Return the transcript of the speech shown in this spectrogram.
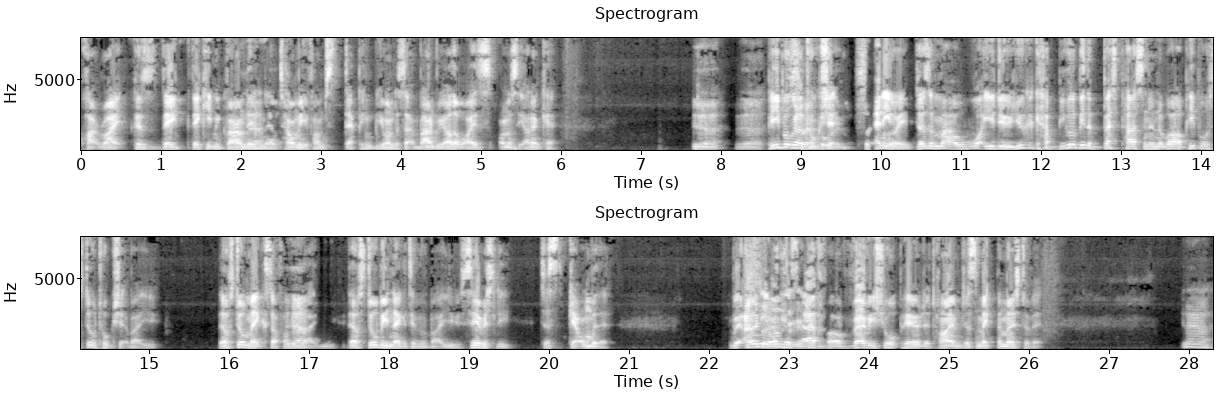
quite right because they they keep me grounded Yeah. and they'll tell me if I'm stepping beyond a certain boundary. Otherwise, honestly, I don't care. yeah, yeah. People are gonna So talk shit important. So- anyway. Doesn't matter what you do. You could have you could be the best person in the world. People will still talk shit about you. They'll still make stuff up Yeah. about you. They'll still be negative about you. Seriously, just get on with it. We're only So on this true, earth man. for a very short period of time. Just make the most of it. Yeah,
